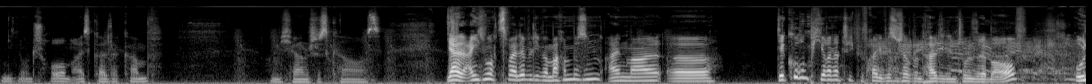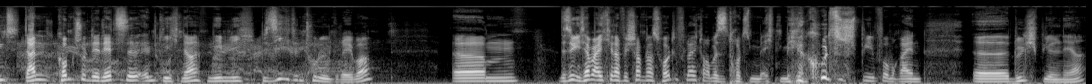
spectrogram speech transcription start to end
Nieten und Schraum, eiskalter Kampf. Mechanisches Chaos. Ja, eigentlich nur noch zwei Level, die wir machen müssen. Einmal, äh, der Korrumpierer natürlich befreie die Wissenschaft und halte den Tunnelgräber auf. Und dann kommt schon der letzte Endgegner, nämlich besiege den Tunnelgräber. Ähm, deswegen, ich habe eigentlich gedacht, wir schaffen das heute vielleicht noch, aber es ist trotzdem echt ein mega kurzes Spiel vom reinen äh, Durchspielen her.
